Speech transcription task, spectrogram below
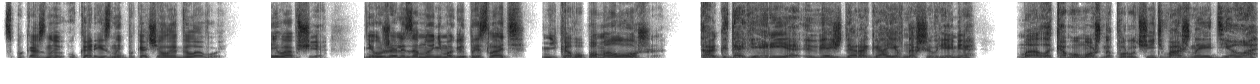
С показной укоризной покачал я головой. И вообще, неужели за мной не могли прислать никого помоложе? Так доверие — вещь дорогая в наше время. Мало кому можно поручить важное дело»,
